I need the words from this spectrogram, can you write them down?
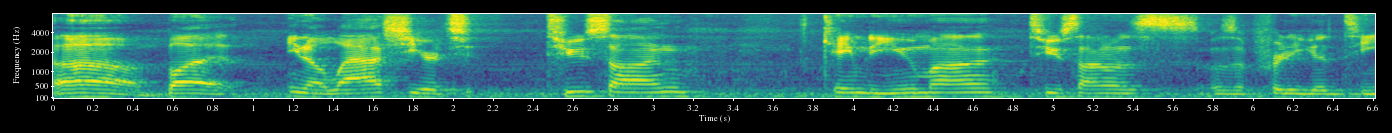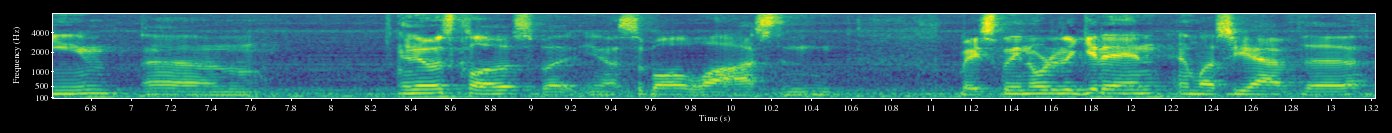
Um, but you know, last year T- Tucson came to Yuma. Tucson was was a pretty good team, um, and it was close. But you know, Cibola lost, and basically, in order to get in, unless you have the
